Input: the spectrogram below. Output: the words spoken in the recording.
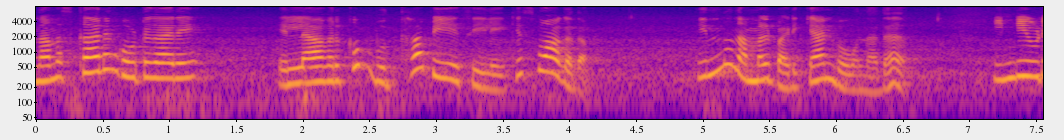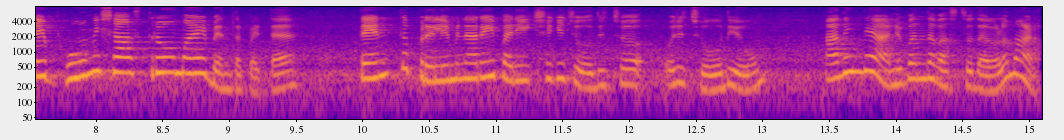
നമസ്കാരം കൂട്ടുകാരെ. എല്ലാവർക്കും ബുദ്ധ പി എസ് സിയിലേക്ക് സ്വാഗതം. ഇന്ന് നമ്മൾ പഠിക്കാൻ പോകുന്നത് ഇന്ത്യയുടെ ഭൂമിശാസ്ത്രവുമായി ബന്ധപ്പെട്ട് ടെൻത്ത് പ്രിലിമിനറി പരീക്ഷയ്ക്ക് ചോദിച്ച ഒരു ചോദ്യവും അതിന്റെ അനുബന്ധ വസ്തുതകളുമാണ്.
